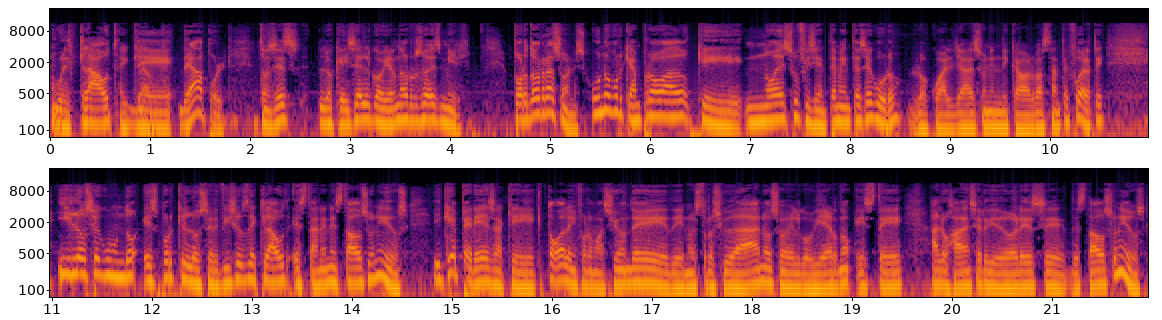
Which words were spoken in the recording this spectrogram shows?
o el cloud, El cloud. De, de Apple. Entonces, lo que dice el gobierno ruso es, mire, por dos razones. Uno, porque han probado que no es suficientemente seguro, lo cual ya es un indicador bastante fuerte. Y lo segundo es porque los servicios de cloud están en Estados Unidos. Y qué pereza que toda la información de, de nuestros ciudadanos o del gobierno esté alojada en servidores eh, de Estados Unidos.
